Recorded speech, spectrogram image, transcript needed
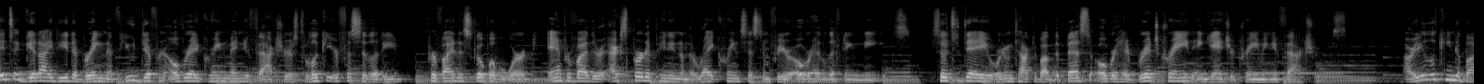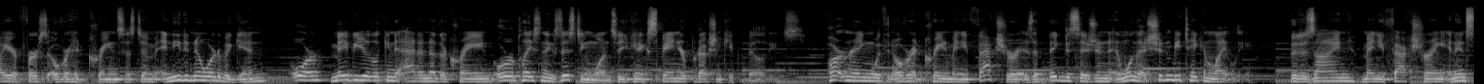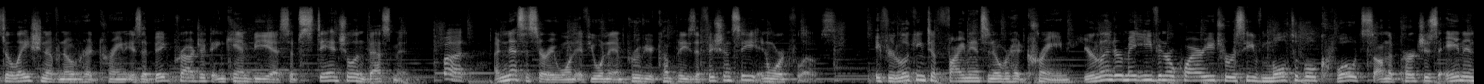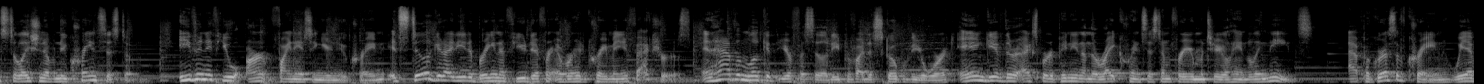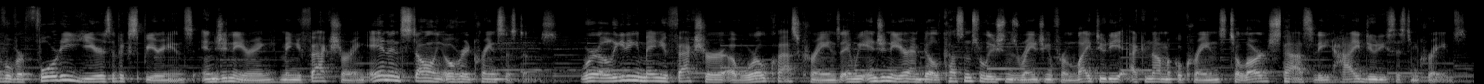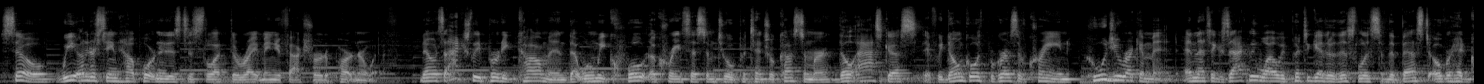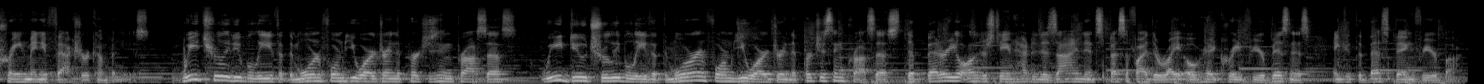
it's a good idea to bring in a few different overhead crane manufacturers to look at your facility, provide a scope of work, and provide their expert opinion on the right crane system for your overhead lifting needs. So today, we're going to talk about the best overhead bridge crane and gantry crane manufacturers. Are you looking to buy your first overhead crane system and need to know where to begin? Or maybe you're looking to add another crane or replace an existing one so you can expand your production capabilities. Partnering with an overhead crane manufacturer is a big decision and one that shouldn't be taken lightly. The design, manufacturing, and installation of an overhead crane is a big project and can be a substantial investment, but a necessary one if you want to improve your company's efficiency and workflows. If you're looking to finance an overhead crane, your lender may even require you to receive multiple quotes on the purchase and installation of a new crane system. Even if you aren't financing your new crane, it's still a good idea to bring in a few different overhead crane manufacturers and have them look at your facility, provide a scope of your work, and give their expert opinion on the right crane system for your material handling needs. At Progressive Crane, we have over 40 years of experience engineering, manufacturing, and installing overhead crane systems. We're a leading manufacturer of world class cranes, and we engineer and build custom solutions ranging from light duty economical cranes to large capacity, high duty system cranes. So, we understand how important it is to select the right manufacturer to partner with. Now, it's actually pretty common that when we quote a crane system to a potential customer, they'll ask us if we don't go with Progressive Crane, who would you recommend? And that's exactly why we put together this list of the best overhead crane manufacturer companies. We truly do believe that the more informed you are during the purchasing process, we do truly believe that the more informed you are during the purchasing process, the better you'll understand how to design and specify the right overhead crane for your business and get the best bang for your buck.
